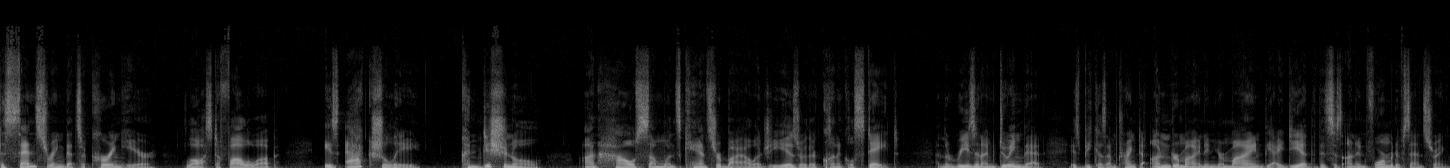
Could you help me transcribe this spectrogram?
the censoring that's occurring here, lost to follow up, is actually conditional on how someone's cancer biology is or their clinical state. And the reason I'm doing that is because I'm trying to undermine in your mind the idea that this is uninformative censoring.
